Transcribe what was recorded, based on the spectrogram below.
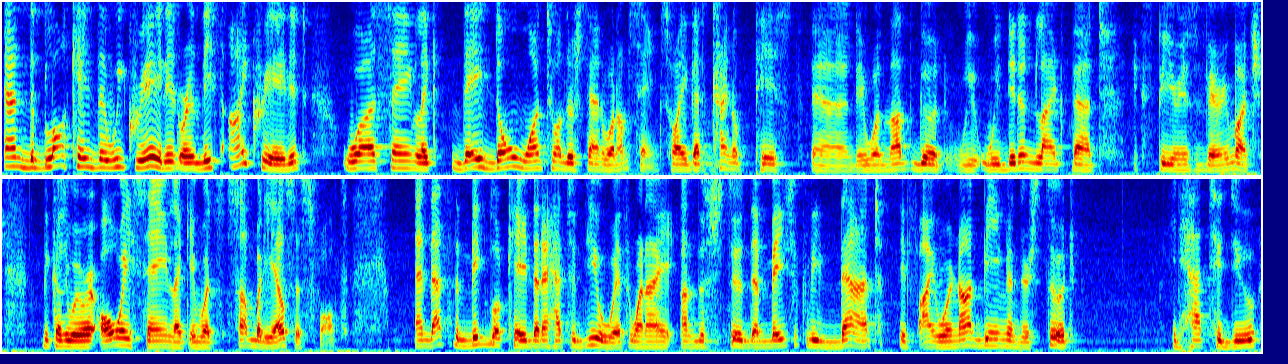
And the blockade that we created, or at least I created, was saying like they don't want to understand what I'm saying. So I got kind of pissed and it was not good. We we didn't like that experience very much because we were always saying like it was somebody else's fault. And that's the big blockade that I had to deal with when I understood that basically that if I were not being understood, it had to do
